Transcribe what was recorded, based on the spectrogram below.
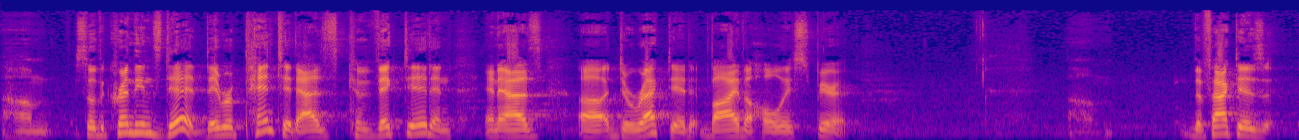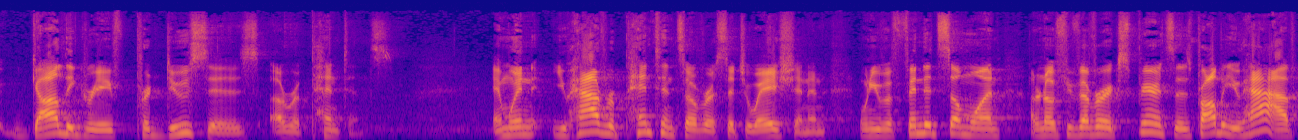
um, so the Corinthians did. They repented as convicted and, and as uh, directed by the Holy Spirit. Um, the fact is, godly grief produces a repentance. And when you have repentance over a situation, and when you've offended someone, I don't know if you've ever experienced this, probably you have,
